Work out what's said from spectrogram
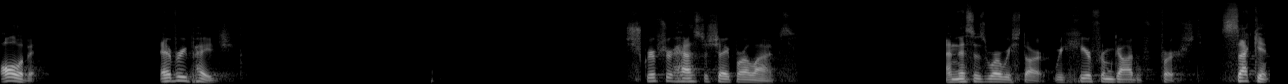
All of it. Every page. Scripture has to shape our lives. And this is where we start. We hear from God first. Second,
